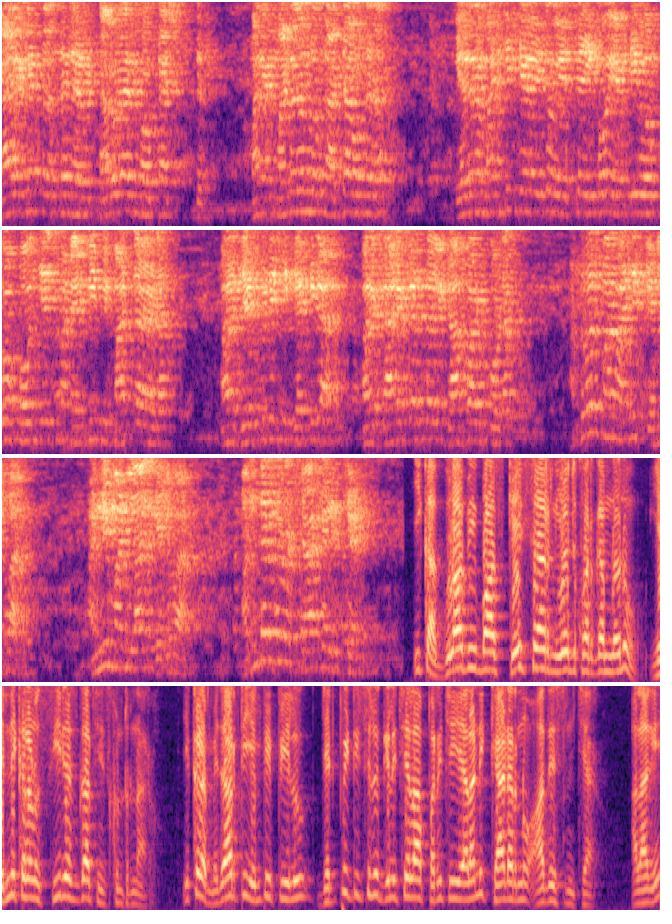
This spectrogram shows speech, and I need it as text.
కార్యకర్తలందరినీ కలవడానికి అవకాశం ఉంటుంది. మనకు మండలంలో ఒక అడ్డా ఉండదా? ఏదైనా మంచి చెడైతే ఎస్ఐకో ఎండిఓకో ఫోన్ చేసి మన ఎంపీపీ మాట్లాడడం? మన జెడ్పీటీసీ గట్టిగా మన కార్యకర్తల్ని కాపాడుకోవడం అందువల్ల మనం అన్ని గెలవాలి. అన్ని మండలాలు గెలవాలి. అందరూ కూడా సహకరించండి. ఇక గులాబీ బాస్ కేసీఆర్ నియోజకవర్గంలోనూ ఎన్నికలను సీరియస్గా తీసుకుంటున్నారు. ఇక్కడ మెజార్టీ ఎంపీపీలు జడ్పీటీసీలు గెలిచేలా పనిచేయాలని కేడర్ను ఆదేశించారు. అలాగే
